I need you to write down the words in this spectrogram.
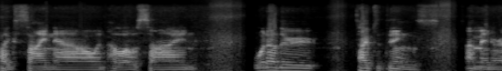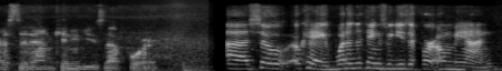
like SignNow and HelloSign? What other types of things I'm interested in can you use that for? Uh, so, okay, one of the things we use it for, oh man,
